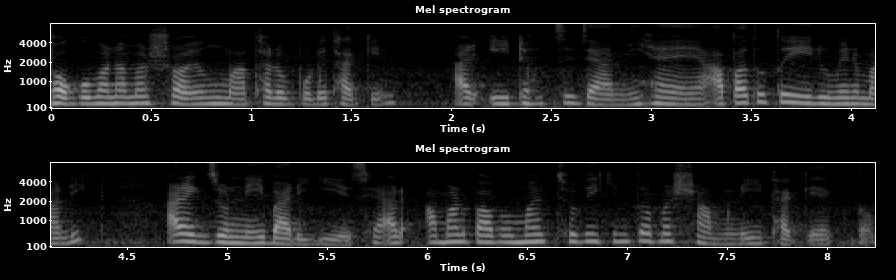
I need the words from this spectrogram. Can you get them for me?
ভগবান আমার স্বয়ং মাথার ওপরে থাকেন। আর এইটা হচ্ছে যে আমি হ্যাঁ আপাতত এই রুমের মালিক। আরেকজন নেই, বাড়ি গিয়েছে। আর আমার বাবা মায়ের ছবি কিন্তু আমার সামনেই থাকে একদম।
